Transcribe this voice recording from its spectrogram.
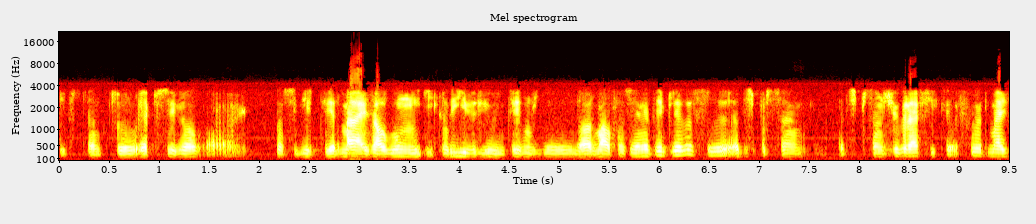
e, portanto, é possível uh, conseguir ter mais algum equilíbrio em termos de normal funcionamento da empresa se a dispersão a dispersão geográfica for mais,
